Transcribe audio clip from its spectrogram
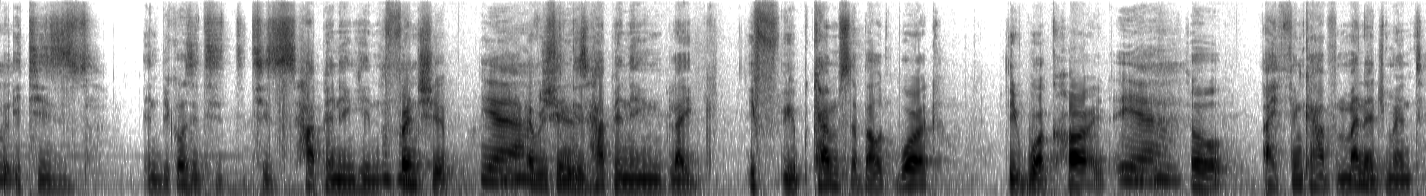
so it is, and because it is, it is happening in mm-hmm. friendship. Yeah, everything true. is happening. Like if it comes about work, they work hard. Yeah. So I think I have management.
